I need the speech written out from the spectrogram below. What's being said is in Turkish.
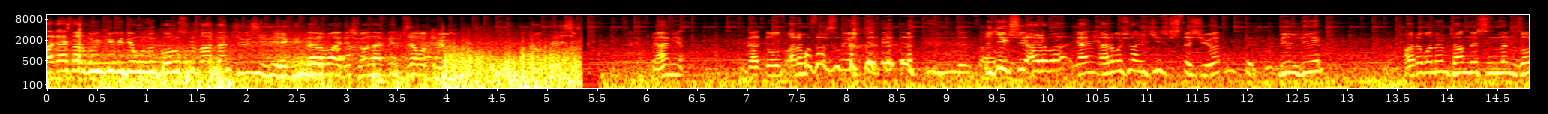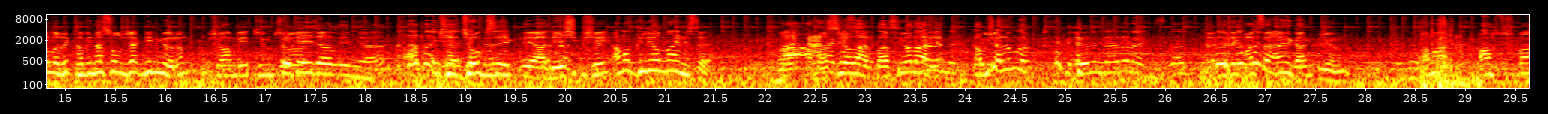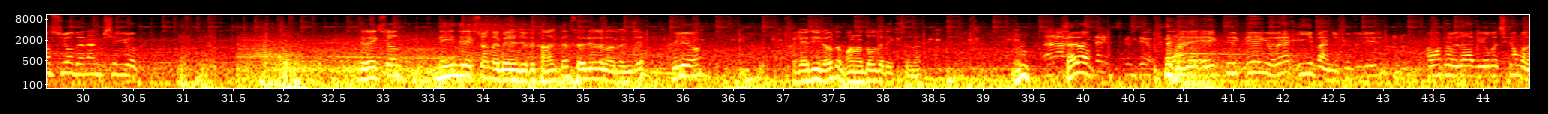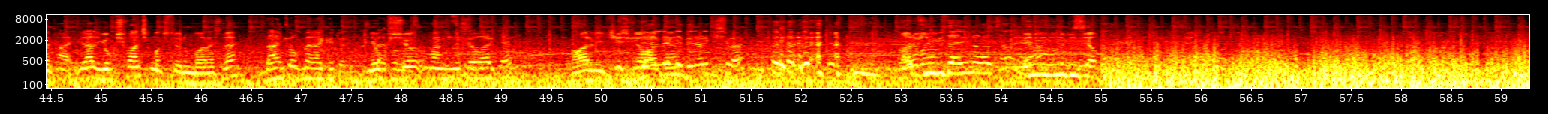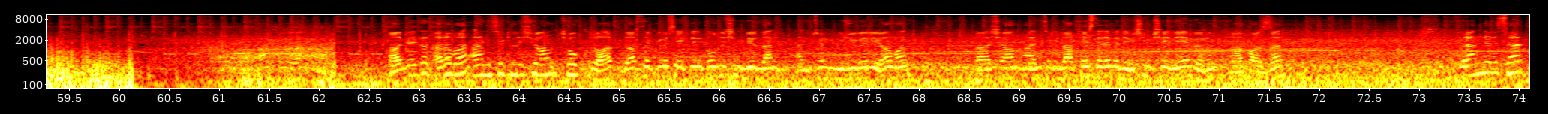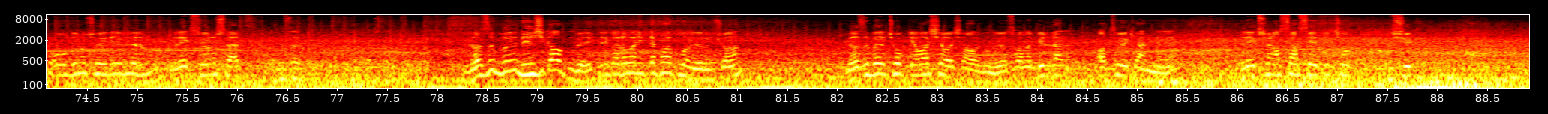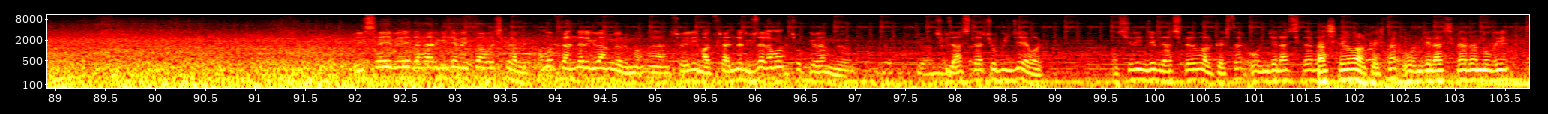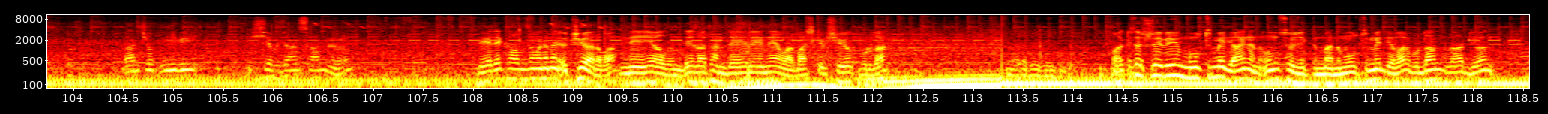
Arkadaşlar bugünkü videomuzun konusu zaten TVZ'ydi. Elektrikli arabaydı. Şu an herkes bize bakıyor. Çok değişik. Yani dikkatli olun. Araba sarsılıyor. İki kişi araba, yani araba şu an 200 kişi taşıyor. Bildiğin arabanın tam da sınırlarını zorladık. Tabii nasıl olacak bilmiyorum. Şu an bir tüm turu... Çok heyecanlıyım ya. Şey, çok zevkli ya, değişik bir şey. Ama Clio'nun aynısı. Ha, basıyorlar, basıyorlar ya. Kavuşalım mı? Clio'nun nereden aynısı lan? Direkt baksana aynı Gang Clio'nun. Ama ah süspansiyon denen bir şey yok. Direksiyon neyin direksiyonuna benziyordu kanka? Söylüyordun az önce. Clio. Clio değil oğlum Anadolu direksiyonu. Selam. Yani elektrikliye göre iyi bence, kötü değil. Ama tabii daha bir yola çıkamadık. Ha, Biraz yokuş falan çıkmak istiyorum bu araçla. Ben çok merak ediyorum. Yokuşu, ha, nasıl? Kilo varken. Harbi 200 kilo varken. Diğerlerinde birer kişi var. Arabanın Arabanın güzelliğine baksana ya. benim bunu biz yaptık. Arkadaşlar araba aynı şekilde şu an çok rahat. Gaz tepkimesi elektronik olduğu için birden hani tüm gücü veriyor ama daha şu an şekilde daha test edemediğim için bir şey diyemiyorum daha fazla. Frenleri sert olduğunu söyleyebilirim. Direksiyonu sert. Gazı böyle değişik algılıyor. Elektrik arabanı ilk defa kullanıyorum şu an. Gazı böyle çok yavaş yavaş algılıyor. Sonra birden atıyor kendini. Direksiyon hassasiyeti çok düşük. Biz böyle de her gece mektaba çıkardık. Ama frenlere güvenmiyorum. Ha, söyleyeyim bak frenler güzel ama çok güvenmiyorum. Çünkü lastikler çok ince ya bak. Aşırı ince bir lastikleri var arkadaşlar. O ince lastikler lastikleri var arkadaşlar. O ince lastiklerden dolayı ben çok iyi bir iş yapacağını sanmıyorum. D'de kaldığı zaman hemen ötüyor araba. N'yi alın diye. Zaten DRN var. Başka bir şey yok burada. Arkadaşlar şuraya bir multimedya. Aynen onu söyleyecektim ben de. Multimedya var. Buradan radyo,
